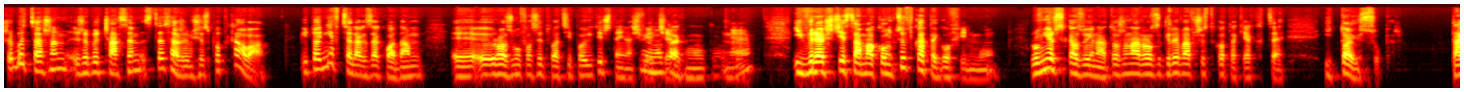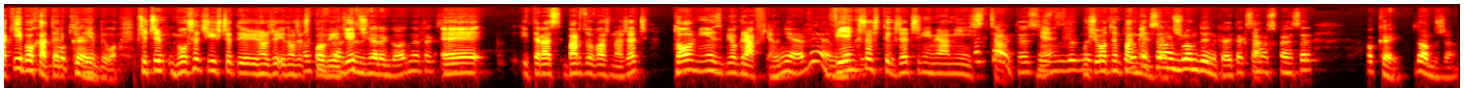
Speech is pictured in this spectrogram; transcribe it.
żeby, czasem, żeby czasem z cesarzem się spotkała. I to nie w celach, zakładam, y, rozmów o sytuacji politycznej na Nie, świecie. no tak, no to, Nie? I wreszcie sama końcówka tego filmu również wskazuje na to, że ona rozgrywa wszystko tak, jak chce. I to jest super. Takiej bohaterki Okej. nie było. Przy czym muszę ci jeszcze jedną, rzecz- jedną rzecz Ale to, jest powiedzieć. wiarygodne, tak? E, I teraz bardzo ważna rzecz, to nie jest biografia. no nie, wiem. Większość tych rzeczy nie miała to, miejsca. tak, tak, to jest, nie? Musimy o tym to Tak samo jak pamiętać. blondynka i tak samo Tak. Spencer. Okej, dobrze,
